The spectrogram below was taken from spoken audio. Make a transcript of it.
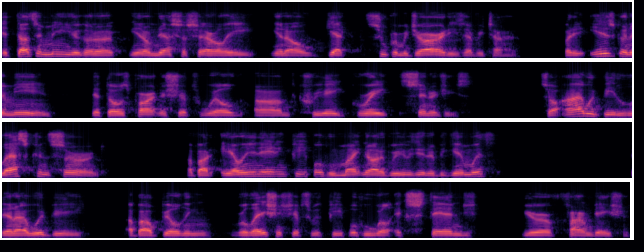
it doesn't mean you're going to, you know, necessarily, you know, get super majorities every time, but it is going to mean that those partnerships will um, create great synergies. So I would be less concerned about alienating people who might not agree with you to begin with than I would be about building relationships with people who will extend your foundation.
